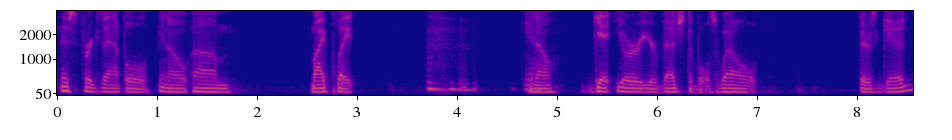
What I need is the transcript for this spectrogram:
there's for example you know um my plate. Yeah. You know, get your your vegetables. Well, there's good,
